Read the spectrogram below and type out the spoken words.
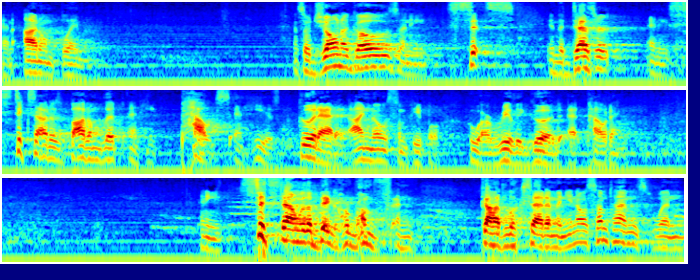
And I don't blame him. And so Jonah goes and he sits in the desert and he sticks out his bottom lip and he pouts and he is good at it. I know some people who are really good at pouting. And he sits down with a big harumph and God looks at him. And you know, sometimes when,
